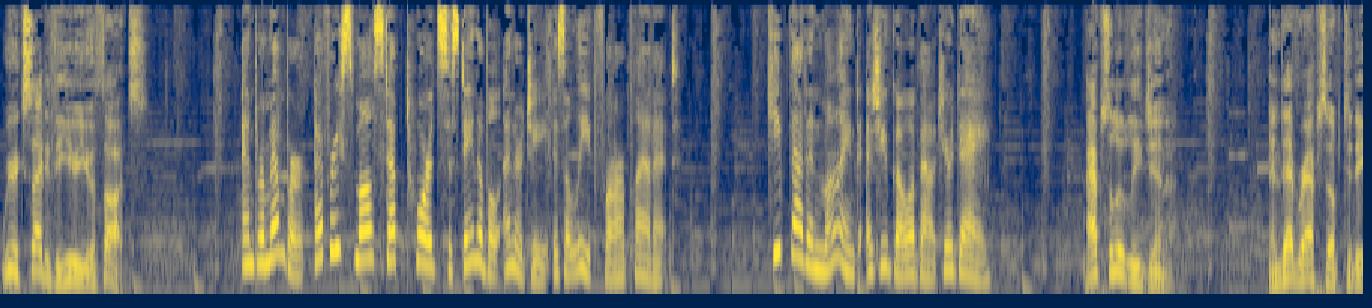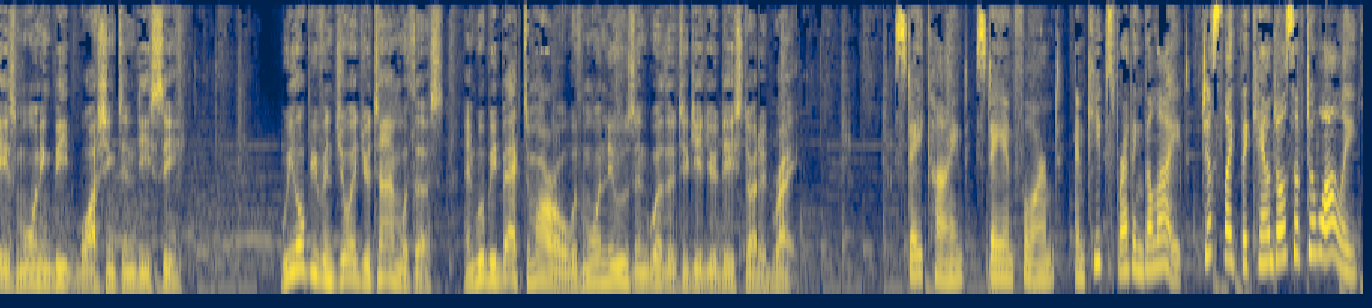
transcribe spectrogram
We're excited to hear your thoughts. And remember, every small step towards sustainable energy is a leap for our planet. Keep that in mind as you go about your day. Absolutely, Jenna. And that wraps up today's Morning Beat Washington, D.C. We hope you've enjoyed your time with us, and we'll be back tomorrow with more news and weather to get your day started right. Stay kind, stay informed, and keep spreading the light, just like the candles of Diwali.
